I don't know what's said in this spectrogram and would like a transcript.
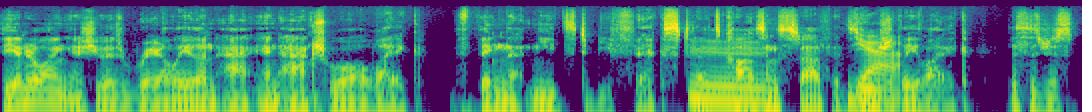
the underlying issue is rarely an an actual like thing that needs to be fixed that's mm. causing stuff it's yeah. usually like this is just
